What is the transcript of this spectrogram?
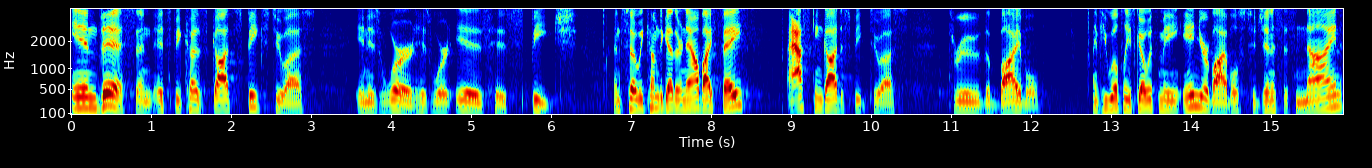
in this? And it's because God speaks to us in His Word. His Word is His speech. And so we come together now by faith, asking God to speak to us through the Bible. If you will, please go with me in your Bibles to Genesis 9,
